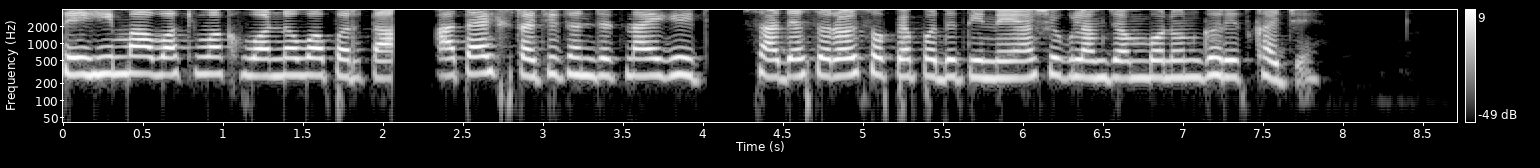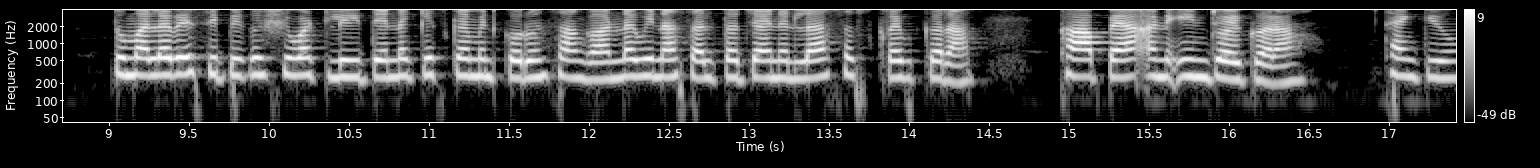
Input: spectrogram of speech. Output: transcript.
तेही मावा किंवा खवा न वापरता. आता एक्स्ट्राची झंझट नाही घ्यायची. साध्या सरळ सोप्या पद्धतीने असे गुलाबजाम बनवून घरीच खायचे. तुम्हाला रेसिपी कशी वाटली ते नक्कीच कमेंट करून सांगा. नवीन असाल तर चॅनलला सबस्क्राईब करा. खा प्या आणि एन्जॉय करा. थँक्यू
